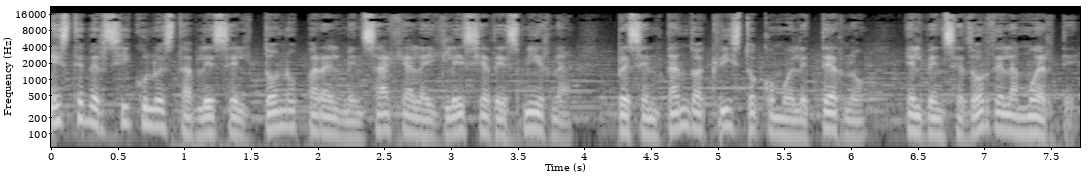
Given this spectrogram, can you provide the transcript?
Este versículo establece el tono para el mensaje a la iglesia de Esmirna, presentando a Cristo como el eterno, el vencedor de la muerte,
